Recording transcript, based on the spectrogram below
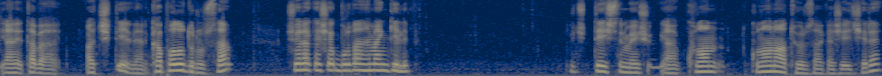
yani tabi açık değil yani kapalı durursa şöyle arkadaşlar buradan hemen gelip vücut değiştirmeyi şu, yani klon klonu atıyoruz arkadaşlar içeri.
